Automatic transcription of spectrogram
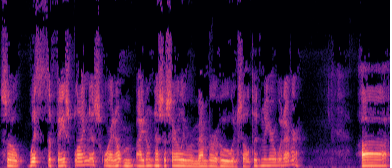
So with the face blindness, where I don't, I don't necessarily remember who insulted me or whatever, uh,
